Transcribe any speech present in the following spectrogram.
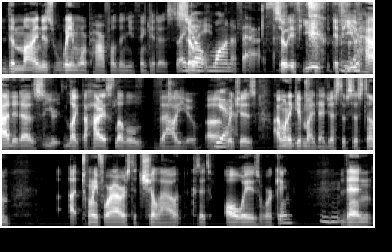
the mind is way more powerful than you think it is. So I don't want to fast. So if you if you had it as your like the highest level value, uh, Yeah. which is I want to give my digestive system uh, 24 hours to chill out because it's always working, then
